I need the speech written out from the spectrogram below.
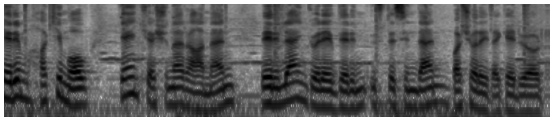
Kerim Hakimov genç yaşına rağmen verilen görevlerin üstesinden başarıyla geliyordu.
